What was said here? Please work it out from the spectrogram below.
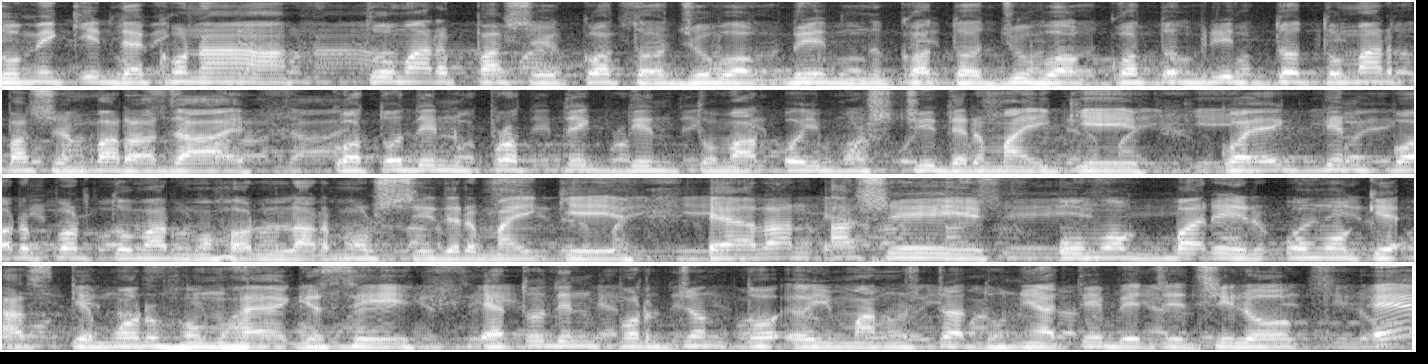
তুমি কি দেখো না, তোমার পাশে কত যুবক কত যুবক, কত বৃদ্ধ তোমার পাশে মারা যায়। কতদিন প্রত্যেক দিন তোমার ওই মসজিদের মাইকে, কয়েকদিন পর পর তোমার মহল্লার মসজিদের মাইকে। এলান আসে অমুক বাড়ির অমুকে আজকে মরহুম হয়ে গেছে। এতদিন পর্যন্ত ওই মানুষটা দুনিয়াতে বেঁচে ছিল। এ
